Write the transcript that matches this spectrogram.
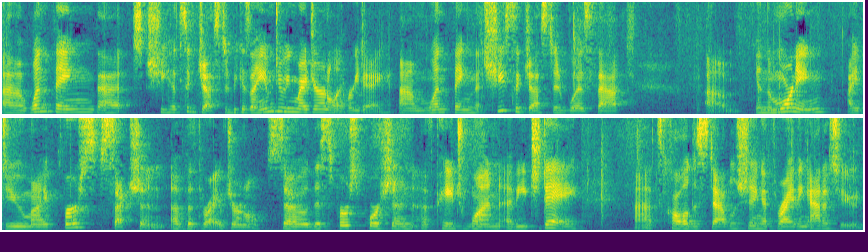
uh, one thing that she had suggested, because I am doing my journal every day, um, one thing that she suggested was that um, in the morning I do my first section of the Thrive Journal. So this first portion of page one of each day, uh, it's called Establishing a Thriving Attitude.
